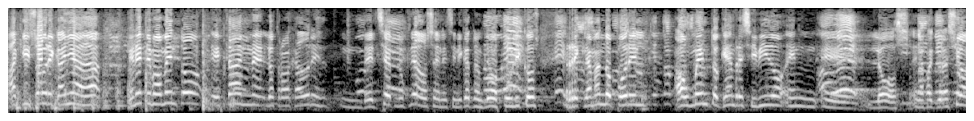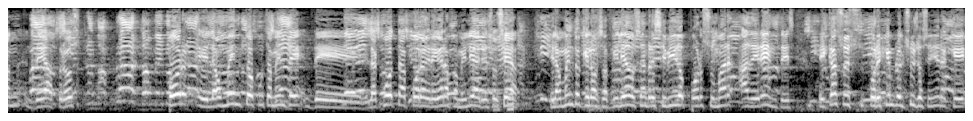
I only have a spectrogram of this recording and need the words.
aquí sobre Cañada. En este momento están eh, los trabajadores mm, del CEP nucleados en el Sindicato de Empleados Públicos reclamando por el aumento que han recibido en, eh, los, en la facturación de APROS por el aumento justamente de la cuota por agregar a familiares, o sea, el aumento que los afiliados han recibido por sumar adherentes. El caso es, por ejemplo, el suyo, señora, que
